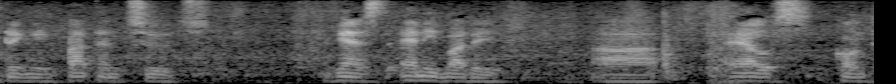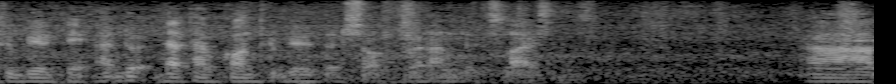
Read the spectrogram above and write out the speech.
bringing patent suits against anybody uh, else contributing uh, that have contributed software under this license. Uh,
